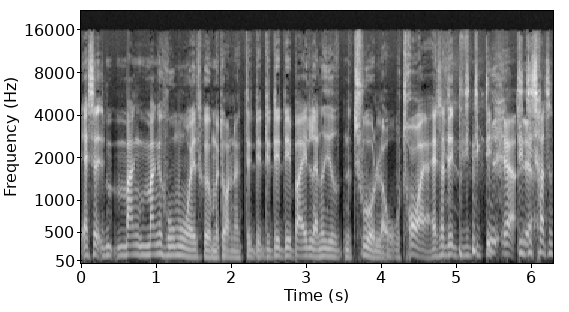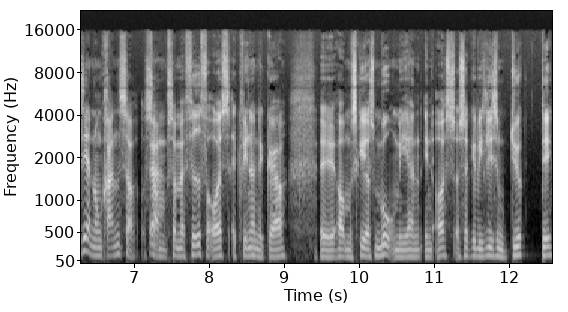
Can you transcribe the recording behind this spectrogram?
Altså, mange, mange homoer elsker jo Madonna. Det, det, det, det er bare et eller andet naturlov, tror jeg. Altså, det, det, det, det, Ja, de, de ja. transcenderer nogle grænser, som, Ja. som er fede for os, at kvinderne gør, øh, og måske også må mere end- end os, og så kan vi ligesom dyrke det.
